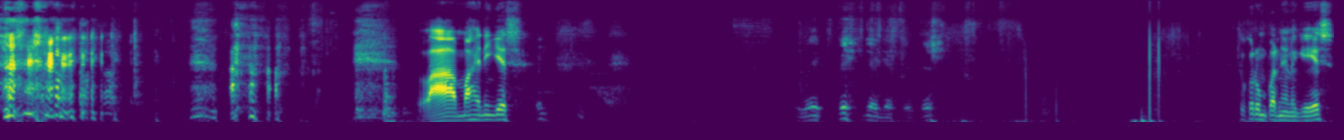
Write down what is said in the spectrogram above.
Lama ini guys. Lepeh dia guys, lepeh. Tukar umpannya lagi guys.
